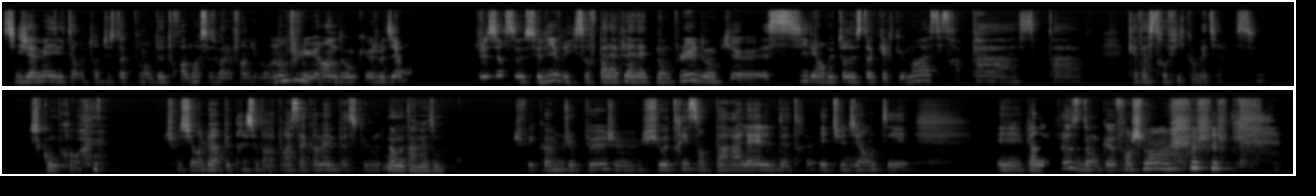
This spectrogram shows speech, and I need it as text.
si jamais il était en rupture de stock pendant 2-3 mois, ce soit la fin du monde non plus, hein». Donc je veux dire je veux dire ce ce livre, il sauve pas la planète non plus, donc heu, s'il est en rupture de stock quelques mois, ce sera pas ce sera pas catastrophique, on va dire. Je comprends. je me suis enlevé un peu de pression par rapport à ça quand même, parce que bon, Non, mais t'as raison. je fais comme je peux, je, je suis autrice en parallèle d'être étudiante et, et plein d'autres choses, donc euh, franchement,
